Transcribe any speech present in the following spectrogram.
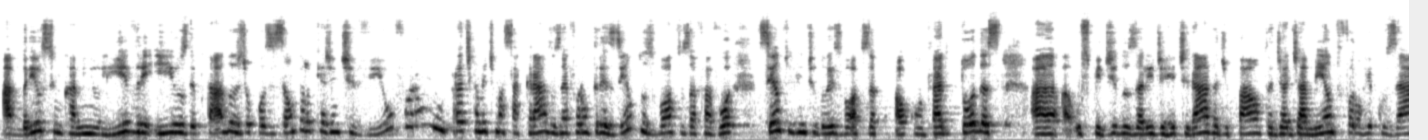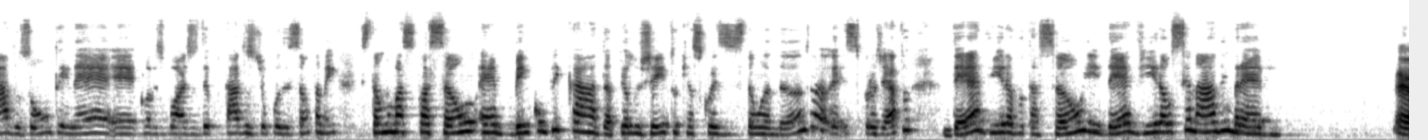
abriu-se um caminho livre e os deputados de oposição, pelo que a gente viu, foram praticamente massacrados, né? Foram 300 votos a favor, 122 votos ao contrário. Todos os pedidos ali de retirada de pauta, de adiamento, foram recusados ontem, né? É, Clóvis Borges, os deputados de oposição também estão numa situação é, bem complicada pelo jeito que as coisas estão andando. Esse projeto deve ir à votação e deve ir ao Senado em breve. É,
